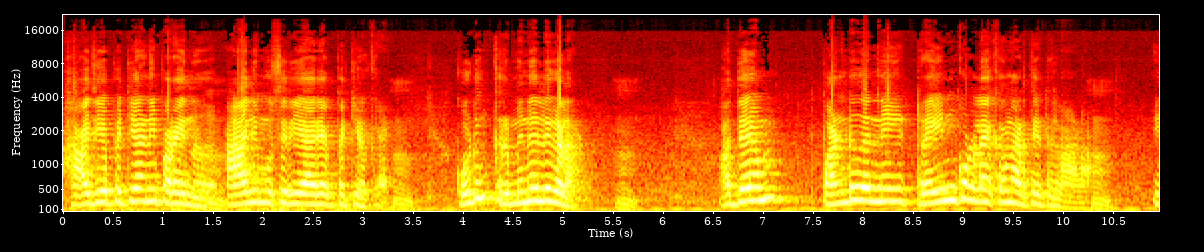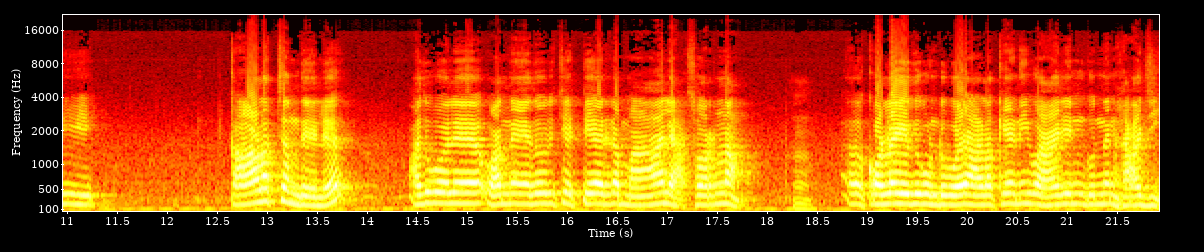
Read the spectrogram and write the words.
ഹാജിയെ പറ്റിയാണ് ഈ പറയുന്നത്. ആലി മുസരിയാരെ പറ്റിയൊക്കെ. കൊടും ക്രിമിനലുകളാണ്. അദ്ദേഹം പണ്ട് തന്നെ ഈ ട്രെയിൻ കൊള്ളയൊക്കെ നടത്തിയിട്ടുള്ള ആളാണ് ഈ കാളച്ചന്തയിൽ അതുപോലെ വന്ന ഏതോ ഒരു ചെട്ടിയാരുടെ മാല സ്വർണം കൊള്ള ചെയ്ത് കൊണ്ടുപോയ ആളൊക്കെയാണ് ഈ വാര്യൻ കുന്നൻ ഹാജി.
